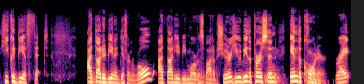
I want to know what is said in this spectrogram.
he could be a fit. I mm. thought he'd be in a different role. I thought he'd be more of a mm. spot up shooter. He would be the person mm. in the corner, right?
